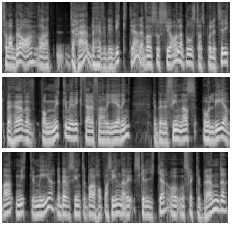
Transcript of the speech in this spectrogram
som var bra var att det här behöver bli viktigare. Vår sociala bostadspolitik behöver vara mycket mer viktigare för en regering. Det behöver finnas och leva mycket mer. Det behövs inte bara hoppas in när det skriker och, och släcker bränder,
